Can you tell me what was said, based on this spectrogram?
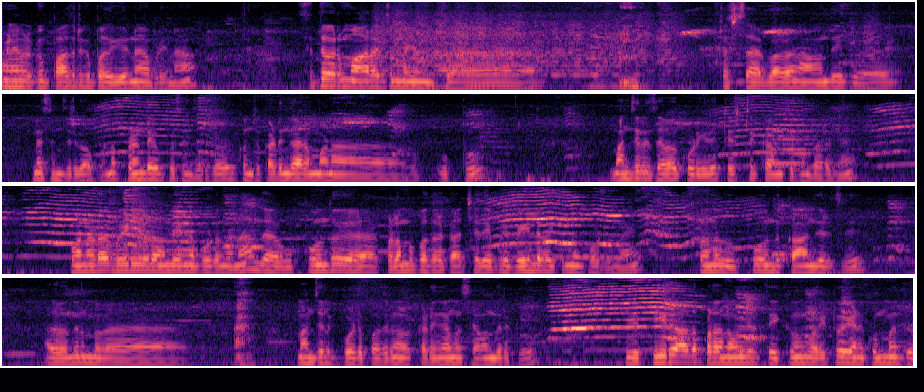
அனைவருக்கும் பார்த்துருக்க பதிவு என்ன அப்படின்னா சித்தவர்ம ஆராய்ச்சி மையம் ட்ரஸ்ட் சார்பாக நான் வந்து இப்போ என்ன செஞ்சுருக்கேன் அப்படின்னா பிரண்டை உப்பு செஞ்சுருக்கேன் கொஞ்சம் கடுங்காரமான உப்பு. மஞ்சள் செவக்கூடியது டெஸ்ட்டுக்கு காமிச்சிருக்கேன் பாருங்கள் போன தடவை வீடியோவில் வந்து என்ன போட்டிருந்தேன்னா அந்த உப்பு வந்து குழம்பு பத்திரம் காய்ச்சி அதை எப்படி வெயிலில் வைக்கணும்னு போட்டிருந்தேன். இப்போ வந்து உப்பு வந்து காஞ்சிருச்சு. அது வந்து நம்ம மஞ்சளுக்கு போட்டு பார்த்தீங்கன்னா கடுங்காரமாக செவந்திருக்கு. இது தீராத பல நோய்கள் தைக்கும் வயிற்று வகையான குன்மத்தை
